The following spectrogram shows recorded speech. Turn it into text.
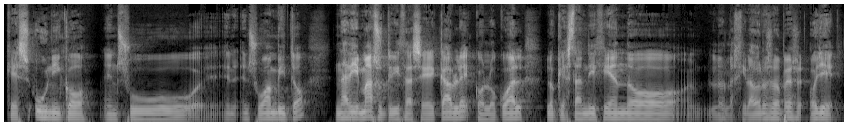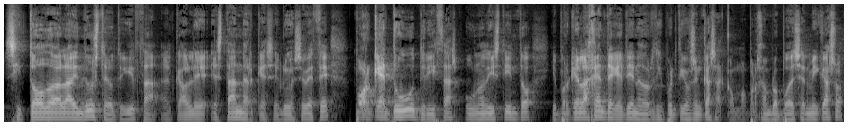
que es único en su, en, su ámbito. Nadie más utiliza ese cable, con lo cual lo que están diciendo los legisladores europeos, oye, si toda la industria utiliza el cable estándar, que es el USB-C, ¿por qué tú utilizas uno distinto? ¿Y por qué la gente que tiene dos dispositivos en casa, como por ejemplo puede ser mi caso,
